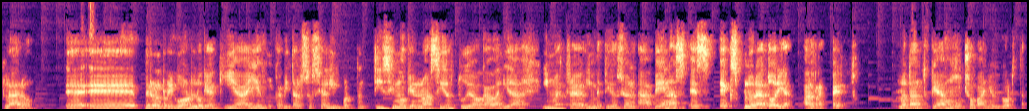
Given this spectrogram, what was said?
claro. pero en rigor lo que aquí hay es un capital social importantísimo que no ha sido estudiado a cabalidad y nuestra investigación apenas es exploratoria al respecto. Por lo tanto, queda mucho paño y corta.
